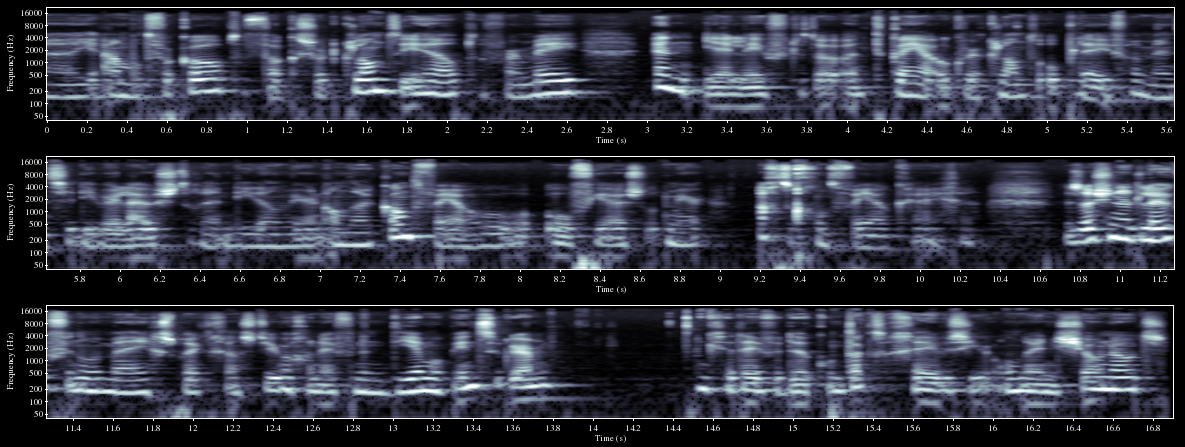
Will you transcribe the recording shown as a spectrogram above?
uh, je aanbod verkoopt, of welke soort klanten je helpt of waarmee. En jij levert het ook, en kan jou ook weer klanten opleveren, mensen die weer luisteren en die dan weer een andere kant van jou horen, of juist wat meer achtergrond van jou krijgen. Dus als je het leuk vindt om met mij in gesprek te gaan, stuur me gewoon even een DM op Instagram. Ik zet even de contactgegevens hieronder in de show notes.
